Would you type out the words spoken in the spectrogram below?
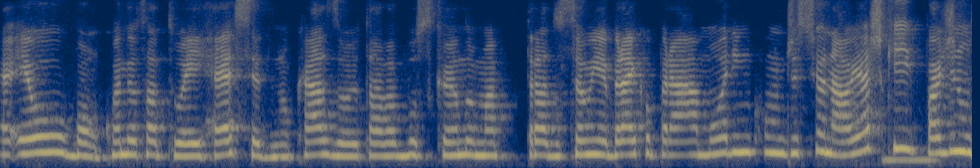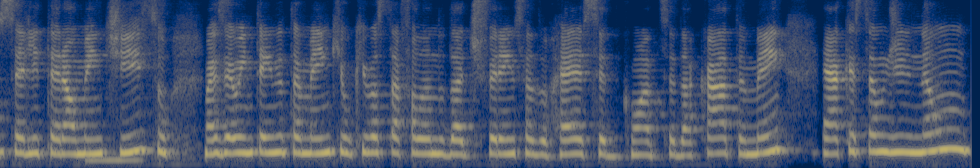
É, eu, bom, quando eu tatuei Hesed, no caso, eu estava buscando uma tradução em hebraico para amor incondicional. E acho que pode não ser literalmente isso, mas eu entendo também que o que você está falando da diferença do Hesed com a Tzedakah também é a questão de não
